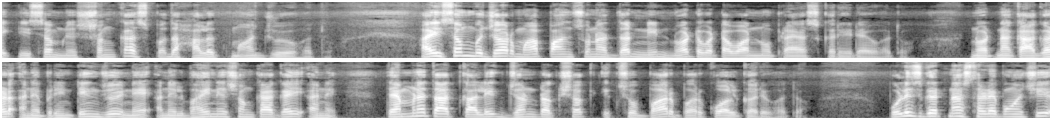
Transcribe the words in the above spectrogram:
એક ઈસમને શંકાસ્પદ હાલતમાં જોયો હતો. આ ઈસમ બજારમાં પાંચસોના દરની નોટ વટાવવાનો પ્રયાસ કરી રહ્યો હતો. નોટના કાગળ અને પ્રિન્ટિંગ જોઈને અનિલભાઈને શંકા ગઈ અને તેમણે તાત્કાલિક જનરક્ષક એકસો બાર પર કોલ કર્યો હતો. પોલીસ ઘટના સ્થળે પહોંચી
